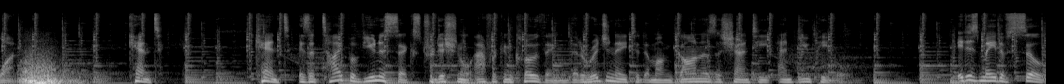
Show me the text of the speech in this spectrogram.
1. Kente Kente is a type of unisex traditional African clothing that originated among Ghana's Ashanti and Ewe people. It is made of silk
